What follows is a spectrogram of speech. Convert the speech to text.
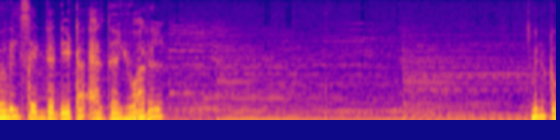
we will set the data as the URL we need to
